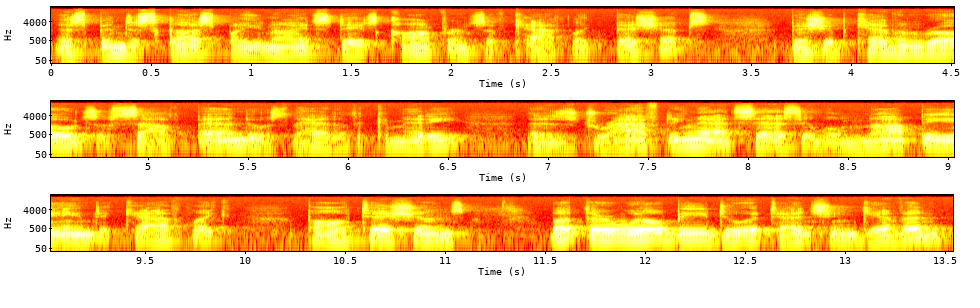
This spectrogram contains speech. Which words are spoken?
that's been discussed by the United States Conference of Catholic Bishops. Bishop Kevin Rhoades of South Bend, who is the head of the committee that is drafting that, says it will not be aimed at Catholic politicians, but there will be due attention given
